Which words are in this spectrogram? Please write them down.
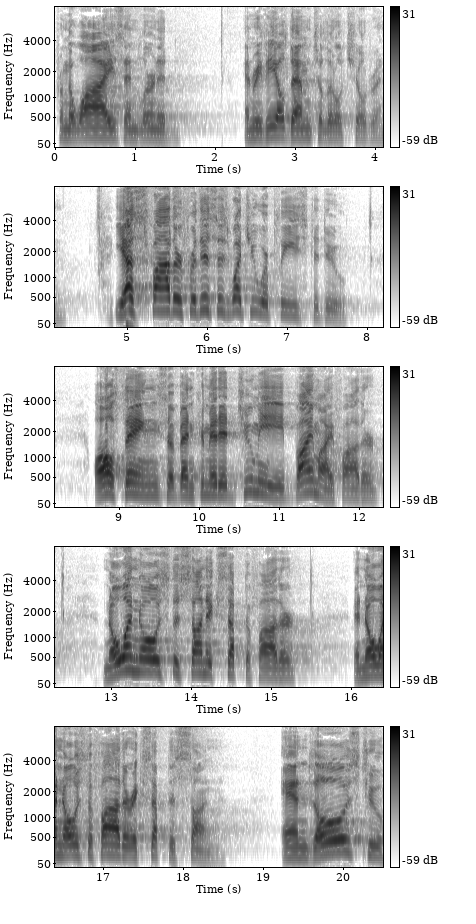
from the wise and learned and revealed them to little children. Yes, Father, for this is what you were pleased to do. All things have been committed to me by my Father. No one knows the Son except the Father, and no one knows the Father except the Son, and those to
